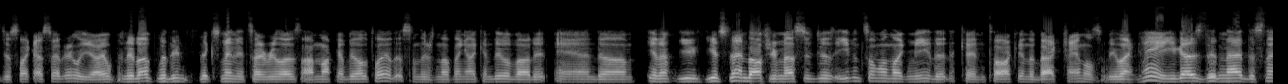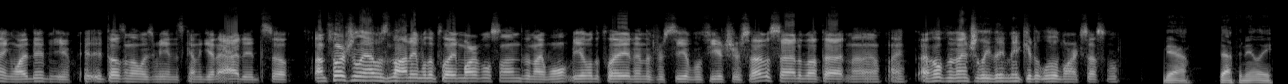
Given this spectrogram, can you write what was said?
just like I said earlier, I opened it up within six minutes. I realized I'm not gonna be able to play this, and there's nothing I can do about it. And um, you know, you you send off your messages. Even someone like me that can talk in the back channels and be like, "Hey, you guys didn't add this thing. Why didn't you?" It, it doesn't always mean it's gonna get added. So Unfortunately, I was not able to play Marvel Suns, and I won't be able to play it in the foreseeable future. So I was sad about that, and uh, I, I hope eventually they make it a little more accessible. Yeah, definitely.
